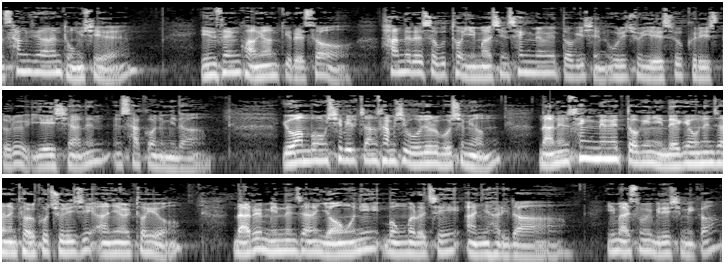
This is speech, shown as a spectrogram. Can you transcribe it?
상징하는 동시에 인생 광양길에서 하늘에서부터 임하신 생명의 떡이신 우리 주 예수 그리스도를 예시하는 사건입니다. 요한복음 11장 35절을 보시면 나는 생명의 떡이니 내게 오는 자는 결코 줄이지 아니할 터요 나를 믿는 자는 영원히 목마르지 아니하리라. 이 말씀을 믿으십니까?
